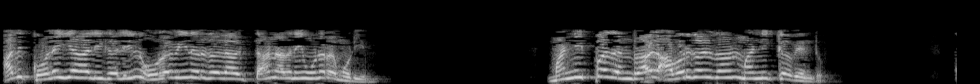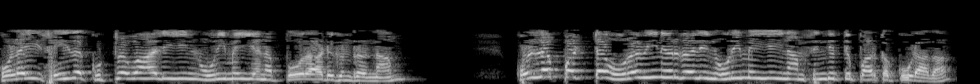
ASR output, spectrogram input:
அது கொலையாளிகளின் உறவினர்களால் தான் அதனை உணர முடியும். மன்னிப்பதென்றால் அவர்கள்தான் மன்னிக்க வேண்டும். கொலை செய்த குற்றவாளியின் உரிமை என போராடுகின்ற நாம் கொல்லப்பட்ட உறவினர்களின் உரிமையை நாம் சிந்தித்து பார்க்க கூடாதா?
